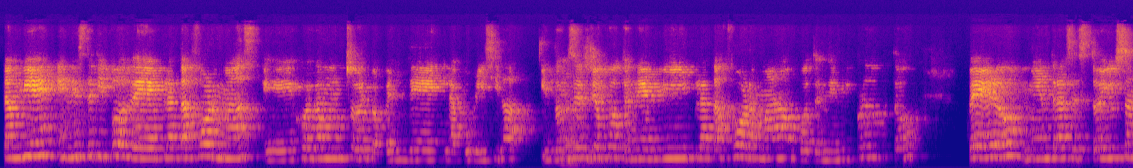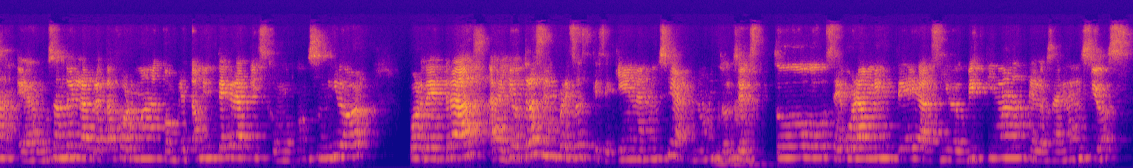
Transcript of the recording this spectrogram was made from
También en este tipo de plataformas juega mucho el papel de la publicidad. Entonces yo puedo tener mi plataforma o puedo tener mi producto, pero mientras estoy usando en la plataforma completamente gratis como consumidor, por detrás hay otras empresas que se quieren anunciar, ¿no? Entonces, tú seguramente has sido víctima de los anuncios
